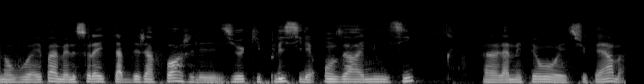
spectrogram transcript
non vous ne voyez pas, mais le soleil tape déjà fort. J'ai les yeux qui plissent. Il est 11h30 ici. la météo est superbe.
